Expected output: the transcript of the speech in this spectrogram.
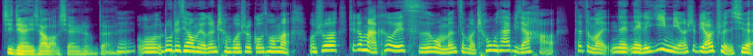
纪念一下老先生。对，对我录之前我们有跟陈博士沟通嘛，我说这个马克维茨我们怎么称呼他比较好？他怎么哪哪个艺名是比较准确？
